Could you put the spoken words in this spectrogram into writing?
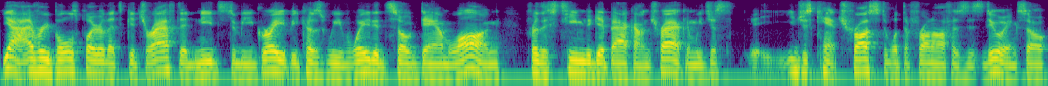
yeah, every Bulls player that gets drafted needs to be great because we've waited so damn long for this team to get back on track and we just you just can't trust what the front office is doing. So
